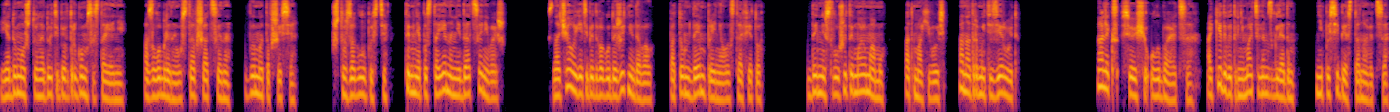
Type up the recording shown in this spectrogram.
Я думал, что найду тебя в другом состоянии. Озлобленный, уставший от сына, вымотавшийся. Что за глупости? Ты меня постоянно недооцениваешь. Сначала я тебе два года жить не давал, потом Дэм принял эстафету. Да не слушай ты мою маму, Отмахиваюсь. Она драматизирует. Алекс все еще улыбается, окидывает внимательным взглядом, не по себе становится.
